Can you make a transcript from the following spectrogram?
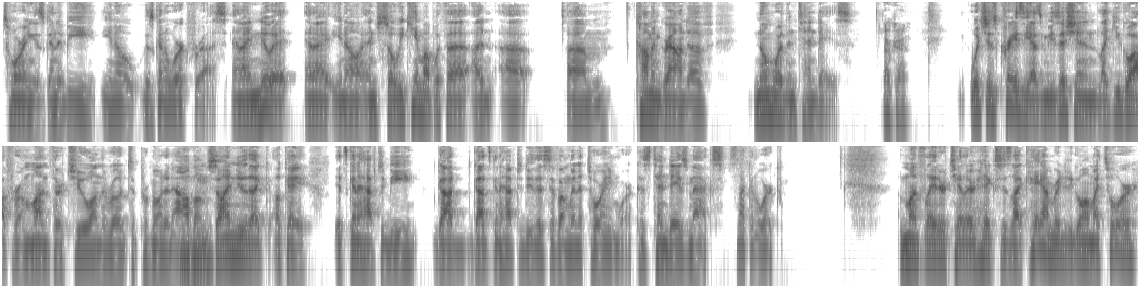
touring is going to be, you know, is going to work for us. And I knew it. And I, you know, and so we came up with a, an, a, um, common ground of no more than 10 days Okay. which is crazy as a musician like you go out for a month or two on the road to promote an album Mhm. so i knew like okay it's gonna have to be god god's gonna have to do this if i'm gonna tour anymore because 10 days max it's not gonna work. A month later taylor hicks is like hey i'm ready to go on my tour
